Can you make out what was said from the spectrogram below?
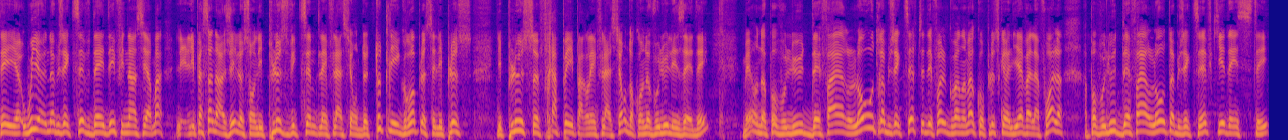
oui, il y a un objectif d'aider financièrement. Les, personnes âgées là, sont les plus victimes de l'inflation. De tous les groupes, c'est les plus, les plus frappés par l'inflation. Donc, on a voulu les aider, mais on n'a pas voulu défaire l'autre objectif. Tu sais, des fois, le gouvernement court plus qu'un lièvre à la fois. Là, a pas voulu défaire l'autre objectif, qui est d'inciter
